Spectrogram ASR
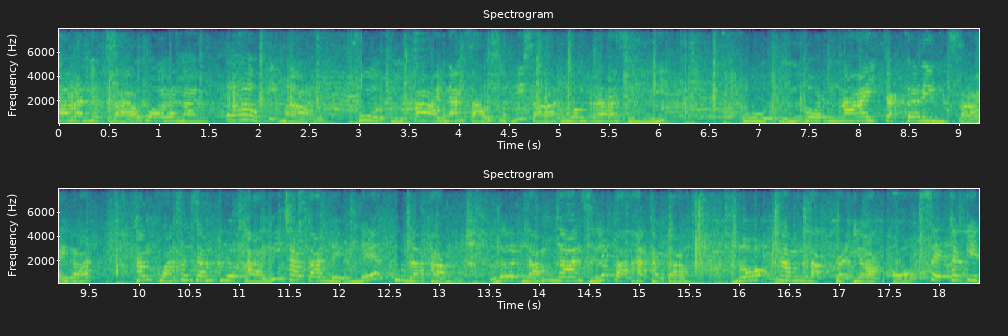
การัญญสาววรนันท์เก้าพิมายผู้ถือป้ายนางสาวสุนิสาดวงราศีผู้ถือธงนายจักรินทร์สายรัฐ คำขวัญประจำเครือข่ายวิชาการเด่นเน้นคุณธรรม เลิศล้ำงานศิลปะหัตถกรรม น้อมนำหลักปรัชญาของเศรษฐกิจ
